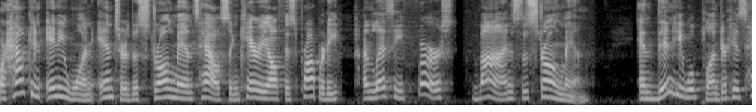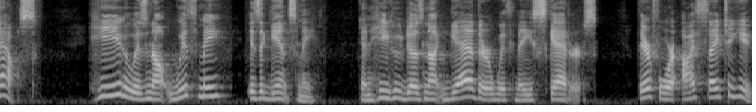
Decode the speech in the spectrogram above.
Or how can anyone enter the strong man's house and carry off his property unless he first binds the strong man? And then he will plunder his house. He who is not with me is against me, and he who does not gather with me scatters. Therefore, I say to you,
